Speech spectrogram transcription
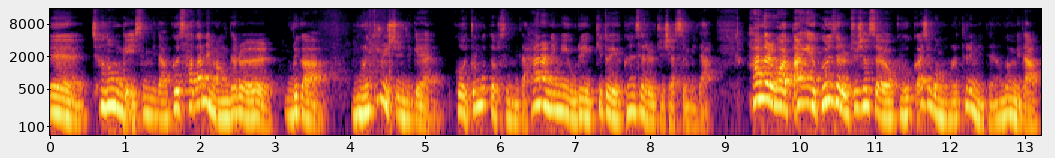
예, 쳐놓은 게 있습니다. 그 사단의 망대를 우리가 무너뜨릴 수 있는 게 그 어떤 것도 없습니다. 하나님이 우리의 기도에 근세를 주셨습니다. 하늘과 땅에 근세를 주셨어요. 그것 가지고 무너뜨리면 되는 겁니다.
